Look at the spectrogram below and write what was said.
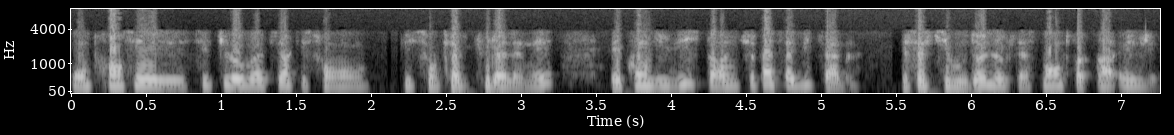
on prend ces, ces kilowattheures qui sont qui sont calculés à l'année et qu'on divise par une surface habitable. Et c'est ce qui vous donne le classement entre A et G.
